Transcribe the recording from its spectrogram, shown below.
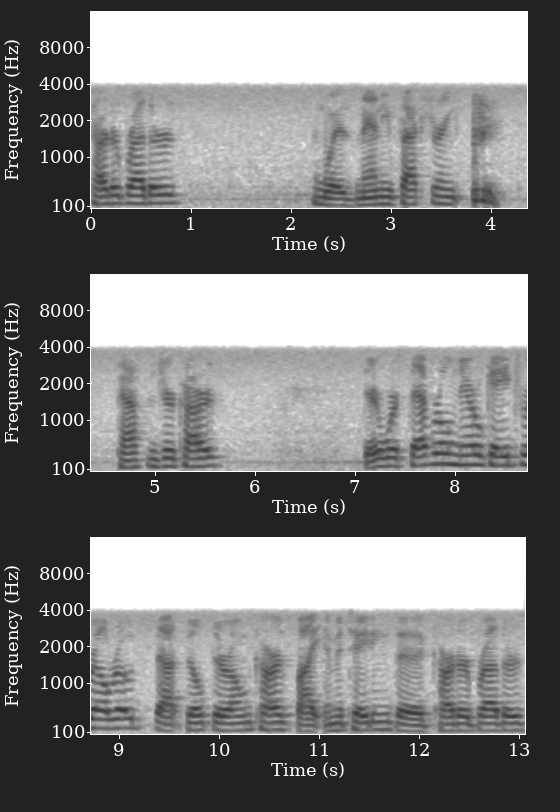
Carter Brothers was manufacturing passenger cars there were several narrow gauge railroads that built their own cars by imitating the Carter brothers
